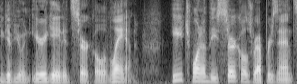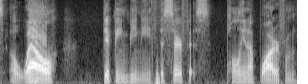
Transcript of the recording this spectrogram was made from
to give you an irrigated circle of land. Each one of these circles represents a well dipping beneath the surface, pulling up water from,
